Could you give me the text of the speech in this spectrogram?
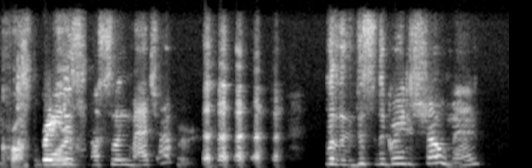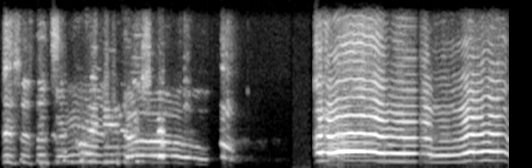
Across the board. greatest wrestling match ever. But this is the greatest show, man. this is the It's the greatest greatest show. Ah!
